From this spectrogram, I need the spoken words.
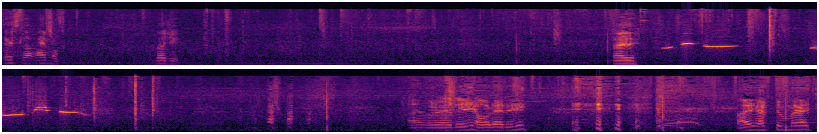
Tesla, ajmo. Dođi. Haydi. I'm ready already. I have to match.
